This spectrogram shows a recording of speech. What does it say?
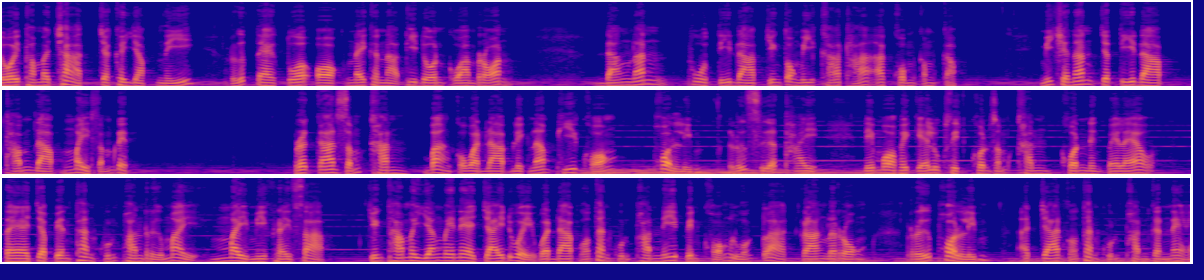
โดยธรรมชาติจะขยับหนีหรือแตกตัวออกในขณะที่โดนความร้อน ดังนั้นผู้ตีดาบจึงต้องมีคาถาอาคมกำกับ มิฉะนั้นจะตีดาบทำดาบไม่สำเร็จ ประการสำคัญบ้างก็ว่าดาบเหล็กน้ำพีของพ่อหลิมหรือเสือไทย ได้มอบให้แก่ลูกศิษย์คนสำคัญคนหนึ่งไปแล้ว แต่จะเป็นท่านขุนพันธ์หรือไม่ไม่มีใครทราบ จึงทำให้ยังไม่แน่ใจด้วยว่าดาบของท่านขุนพันนี้เป็นของหลวงกล้ากลางละรง หรือพ่อหลิมอาจารย์ของท่านขุนพันกันแน่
